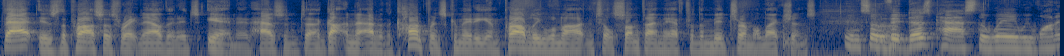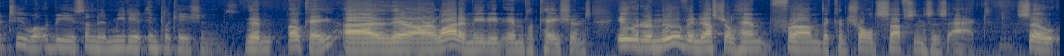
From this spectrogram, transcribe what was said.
that is the process right now that it's in. It hasn't uh, gotten out of the conference committee and probably will not until sometime after the midterm elections. And so, if it does pass the way we want it to, what would be some immediate implications? The, okay, uh, there are a lot of immediate implications. It would remove industrial hemp from the Controlled Substances Act. So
